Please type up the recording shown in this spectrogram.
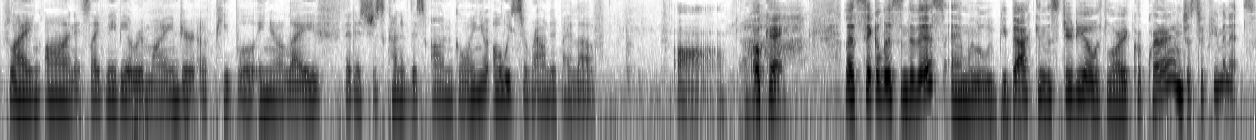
flying on, it's like maybe a reminder of people in your life that it's just kind of this ongoing. You're always surrounded by love. Aw. Okay. Let's take a listen to this, and we will be back in the studio with Lori Corcuera in just a few minutes.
